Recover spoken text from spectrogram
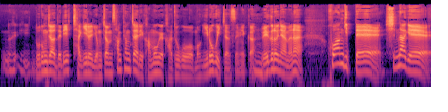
노동자들이 자기를 0.3평짜리 감옥에 가두고 뭐 이러고 있지 않습니까? 음. 왜 그러냐면은 호황기 때 신나게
